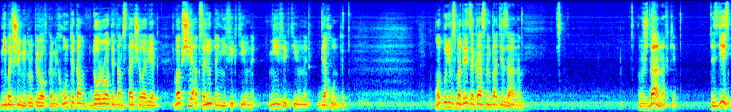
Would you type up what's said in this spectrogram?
небольшими группировками хунты там, до роты там 100 человек, вообще абсолютно неэффективны. Неэффективны для хунты. Вот будем смотреть за красным партизаном. В Ждановке. Здесь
